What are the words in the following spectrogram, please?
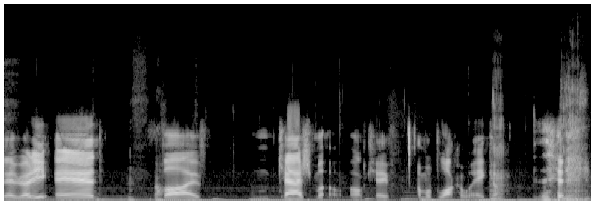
Okay. Ready and Oh. five. Cash. Mo- okay. I'm a block away. Come.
